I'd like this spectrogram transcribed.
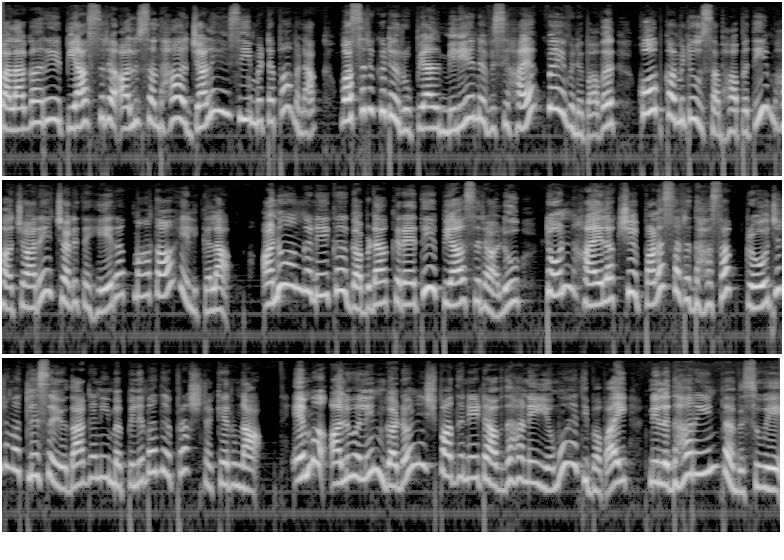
බලාගාරයේ පියාසර අලු සඳහා ජලයසීමට පමණක් වසරකට රුපියල් මිලියන විසි හයක් වැය වන බව කෝප් කමිටු සභාපති මහාචාරය චරිත හේරත් මහතා හෙළි කළා. අනුවංගනයක ගබඩා කර ඇති පියාසරාලු ටොන් හයලක්ෂය පනසට දහසක් ප්‍රෝජනවත් ලෙස යොදා ගැනීම පිළිබඳ ප්‍රශ්න කෙරුණා. එම අළුවලින් ගඩොල් නිෂ්පාදනයට අවධානය යොමු ඇති බවයි නිලධාරීන් පැවසුවේ.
